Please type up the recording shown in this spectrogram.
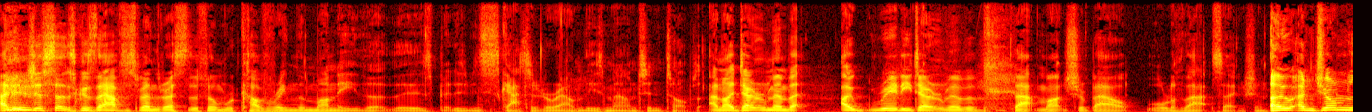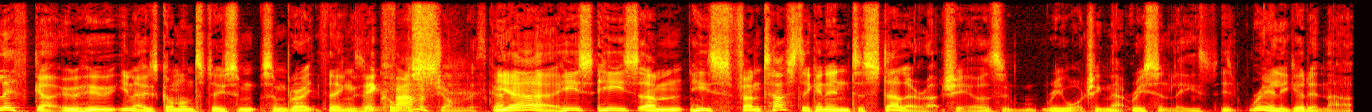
and it just says because they have to spend the rest of the film recovering the money that has been scattered around these mountain tops. And I don't remember. I really don't remember that much about all of that section. Oh, and John Lithgow, who you know has gone on to do some some great things. Big of fan of John Lithgow. Yeah, he's he's um he's fantastic in Interstellar. Actually, I was rewatching that recently. He's, he's really good in that.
